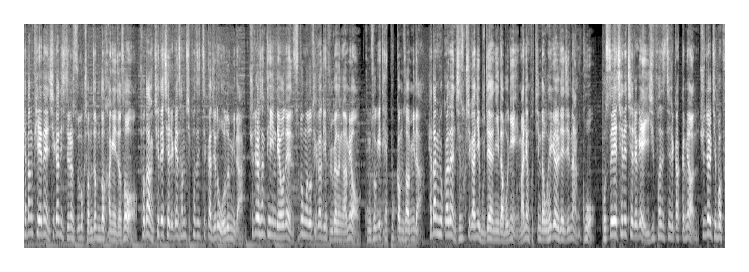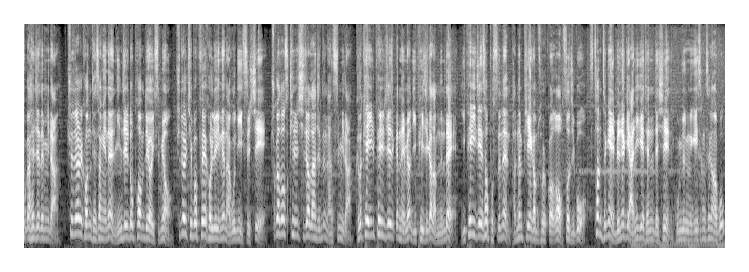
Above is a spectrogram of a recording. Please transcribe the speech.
해당 피해는 시간이 지날수록 점점 더 강해져서 초당 최대 체력의 30%까지도 오릅니다. 출혈 상태인 대원은 수동으로 퇴각이 불가능하며 공속이 대폭 감소합니다. 해당 효과는 지속 시간이 무제한이다 보니 마냥 버틴다고 해결되지는 않고 보스의 최대 체력의 20%를 깎으면 출혈 디버프가 해제됩니다. 출혈 건 대상에는 인질도 포함되어 있으며 출혈 디버프에 걸려 있는 아군이 있을 시 추가로 스킬을 시전하지는 않습니다. 그렇게 1페이지에 끝내면 2페이지가 남는데 2페이지에서 보스는 받는 피해 감소 효과가 없어지고 스턴 등의 면역이 아니게 되는 대신 공격력이 상승하고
